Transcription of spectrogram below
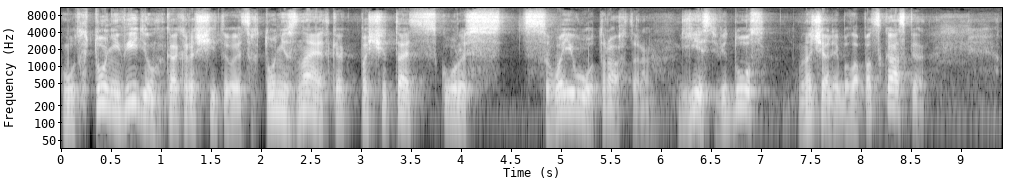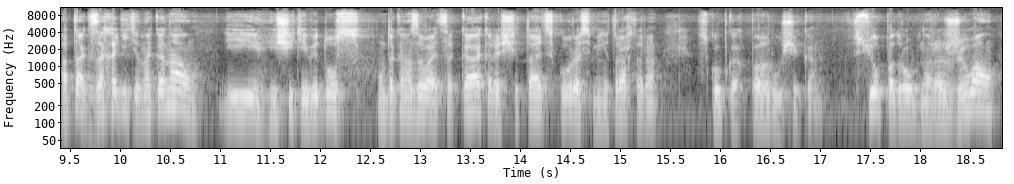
Вот, кто не видел, как рассчитывается, кто не знает, как посчитать скорость своего трактора, есть видос. Вначале была подсказка. А так, заходите на канал и ищите видос. Он так и называется «Как рассчитать скорость мини-трактора в скобках погрузчика». Все подробно разжевал.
